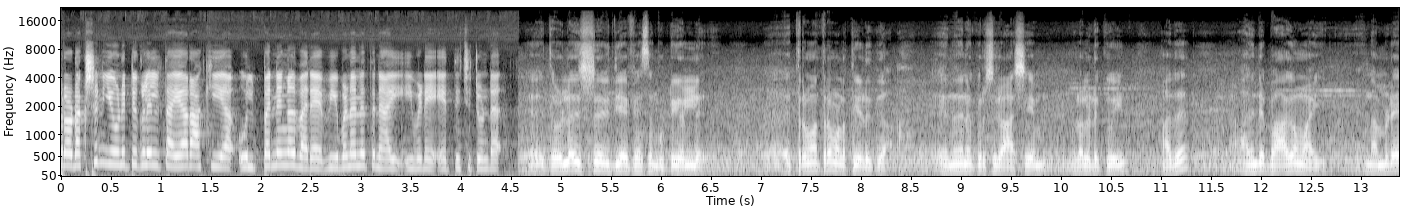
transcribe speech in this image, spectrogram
പ്രൊഡക്ഷൻ യൂണിറ്റുകളിൽ തയ്യാറാക്കിയ ഉൽപ്പന്നങ്ങൾ വരെ വിപണനത്തിനായി ഇവിടെ എത്തിച്ചിട്ടുണ്ട്. തൊഴിലധിഷ്ഠിത വിദ്യാഭ്യാസം കുട്ടികളിൽ എത്രമാത്രം വളർത്തിയെടുക്കുക എന്നതിനെക്കുറിച്ചൊരു ആശയം ഉടലെടുക്കുകയും അത് അതിന്റെ ഭാഗമായി നമ്മുടെ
